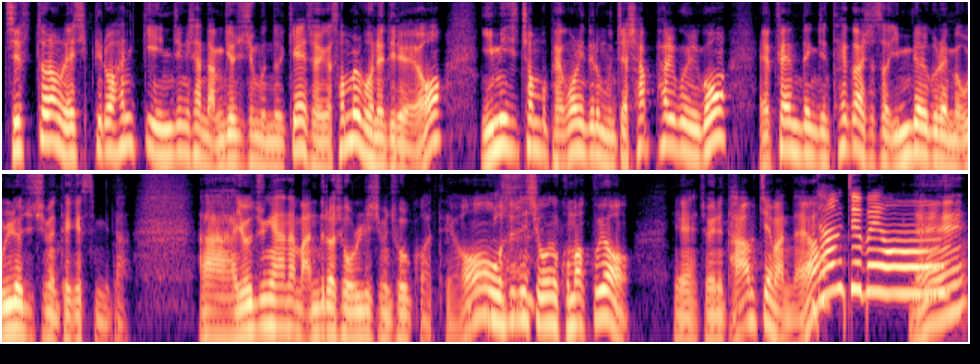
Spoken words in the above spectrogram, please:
집스토랑 레시피로 한 끼 인증샷 남겨주신 분들께 저희가 선물 보내드려요. 이미지 첨부 100원이 드는 문자 샵8910 FM댕진 태그하셔서 인별그램에 올려주시면 되겠습니다. 아, 요 중에 하나 만들어서 올리시면 좋을 것 같아요. 어, 오수진 씨 오늘 고맙고요. 예, 저희는 다음 주에 만나요. 다음 주에 봬요. 네.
